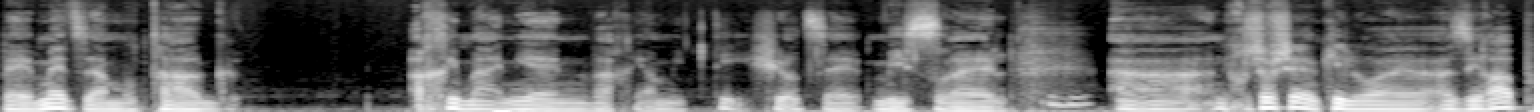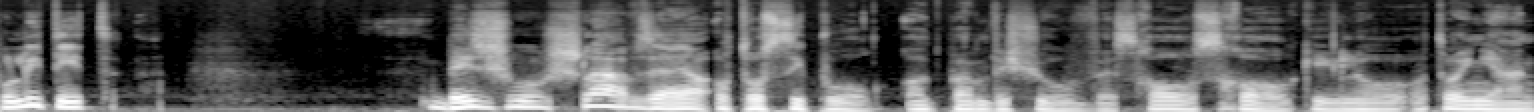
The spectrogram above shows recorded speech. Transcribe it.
באמת זה המותג הכי מעניין והכי אמיתי שיוצא מישראל. Uh, אני חושב שכאילו הזירה הפוליטית, באיזשהו שלב זה היה אותו סיפור, עוד פעם ושוב, וסחור סחור, כאילו אותו עניין.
